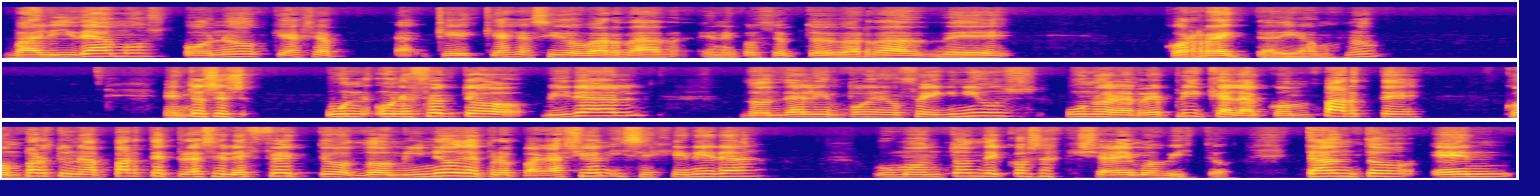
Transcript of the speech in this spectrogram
validamos o no que haya, que, haya sido verdad, en el concepto de verdad de correcta, digamos, ¿no? Entonces, un, un efecto viral donde alguien pone un fake news, uno la replica, la comparte, comparte una parte, pero hace el efecto dominó de propagación y se genera un montón de cosas que ya hemos visto, tanto en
